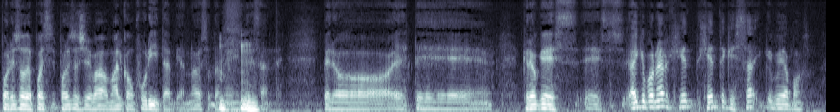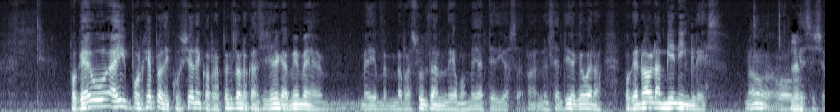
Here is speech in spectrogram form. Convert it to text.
por eso después, por eso se llevaba mal con Furí también, ¿no? Eso también es interesante. Pero este creo que es, es hay que poner gente, gente que sabe, que veamos, porque hay, hay, por ejemplo, discusiones con respecto a los cancilleres que a mí me, me, me resultan, digamos, medias tediosas, ¿no? En el sentido que, bueno, porque no hablan bien inglés, ¿no? O Claro. qué sé yo,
